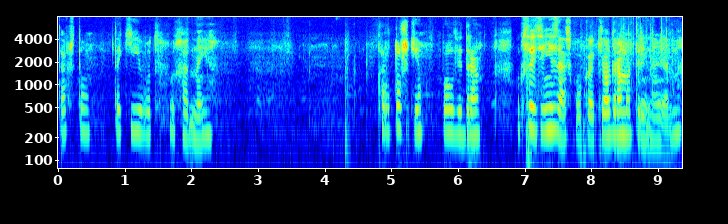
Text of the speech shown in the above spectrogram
Так что такие вот выходные. Картошки пол ведра. Ну, кстати, не знаю сколько, килограмма три, наверное.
